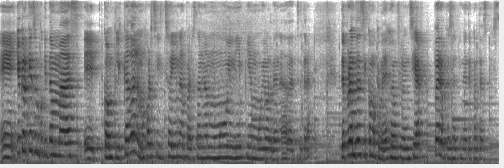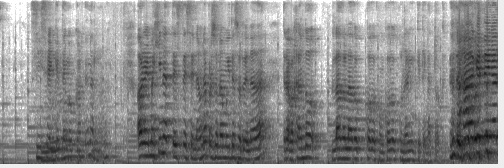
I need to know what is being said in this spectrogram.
eh, yo creo que es un poquito más eh, complicado, a lo mejor si soy una persona muy limpia, muy ordenada, etcétera. De pronto así como que me dejo influenciar, pero pues al final de cuentas pues sí sé que tengo que ordenarlo, ¿no? Ahora imagínate esta escena, una persona muy desordenada trabajando lado a lado, codo con codo con alguien que tenga toque. Ajá, que tengas...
